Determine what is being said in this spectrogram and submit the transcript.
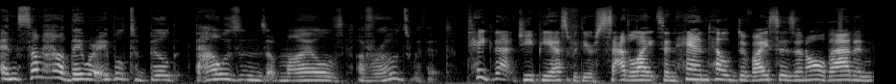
And somehow they were able to build thousands of miles of roads with it. Take that GPS with your satellites and handheld devices and all that, and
